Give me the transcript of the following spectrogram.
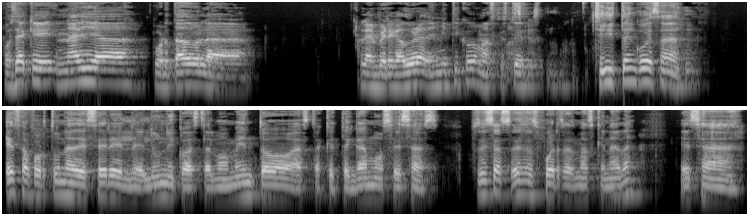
O sea que nadie ha portado la, la envergadura de Mítico más que Más que usted. Sí, tengo esa, esa fortuna de ser el, el único hasta el momento, hasta que tengamos esas, pues esas, esas fuerzas más que nada, esa,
